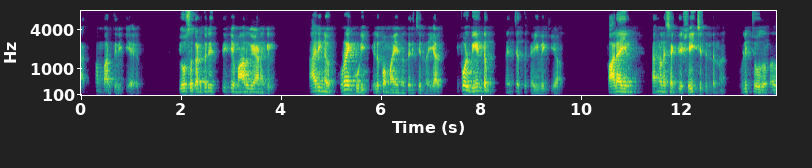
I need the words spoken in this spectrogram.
തക്കം പാർത്തിരിക്കുകയായിരുന്നു. ജോസ് കടുത്തുരുത്തിക്ക് മാറുകയാണെങ്കിൽ കാര്യങ്ങൾ കുറെ കൂടി എളുപ്പമായി എന്ന് ധരിച്ചിരുന്ന ഇയാൾ ഇപ്പോൾ വീണ്ടും നെഞ്ചത്ത് കൈവയ്ക്കുകയാണ്. പാലായിൽ തങ്ങളുടെ ശക്തി ക്ഷയിച്ചിട്ടില്ലെന്ന് വിളിച്ചോതുന്നത്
